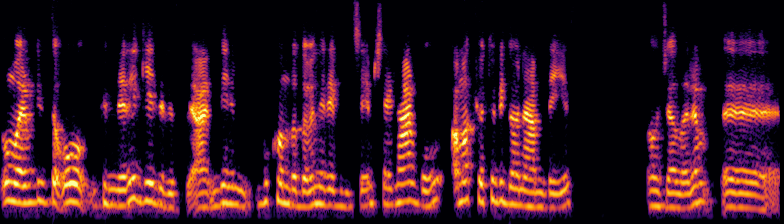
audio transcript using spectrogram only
umarım biz de o günlere geliriz. Yani benim bu konuda da önerebileceğim şeyler bu. Ama kötü bir dönemdeyiz hocalarım. Ee,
